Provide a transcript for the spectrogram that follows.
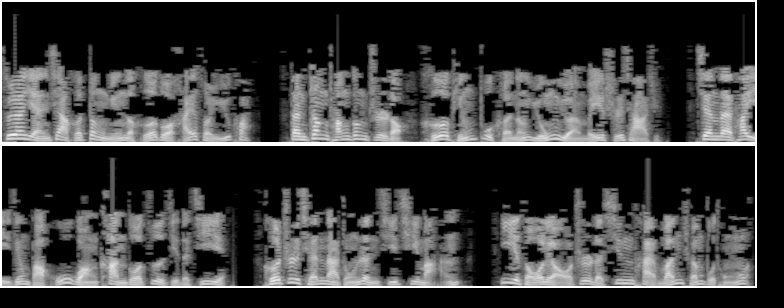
虽然眼下和邓明的合作还算愉快，但张长庚知道和平不可能永远维持下去。现在他已经把湖广看作自己的基业，和之前那种任期期满、一走了之的心态完全不同了。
